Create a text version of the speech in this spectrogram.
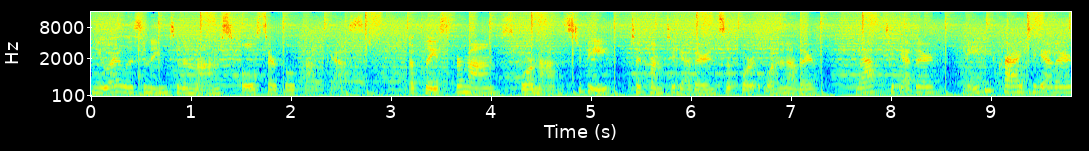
You are listening to the Moms Full Circle podcast, a place for moms or moms to be to come together and support one another, laugh together, maybe cry together,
